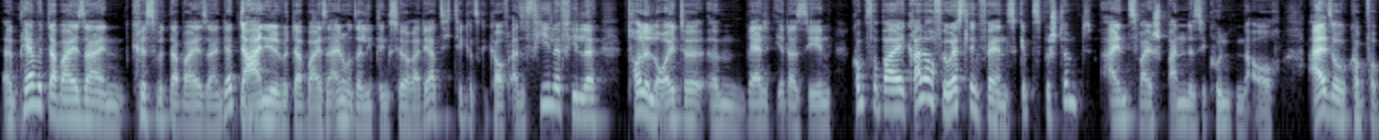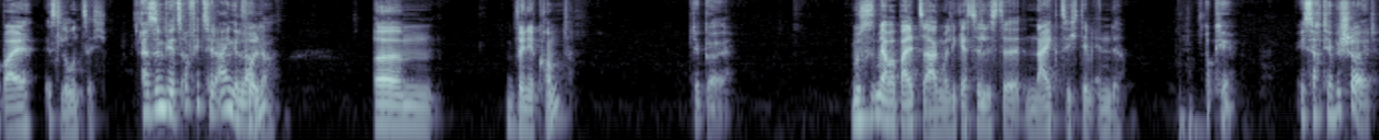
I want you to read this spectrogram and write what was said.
Äh, per wird dabei sein, Chris wird dabei sein, der Daniel wird dabei sein, einer unserer Lieblingshörer, der hat sich Tickets gekauft. Also viele, viele tolle Leute ähm, werdet ihr da sehen. Kommt vorbei, gerade auch für Wrestling-Fans gibt es bestimmt ein, zwei spannende Sekunden auch. Also kommt vorbei, es lohnt sich. Also sind wir jetzt offiziell eingeladen? Fulda. Ähm, wenn ihr kommt. Ja, geil. Müsstest mir aber bald sagen, weil die Gästeliste neigt sich dem Ende. Okay. Ich sag dir Bescheid.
